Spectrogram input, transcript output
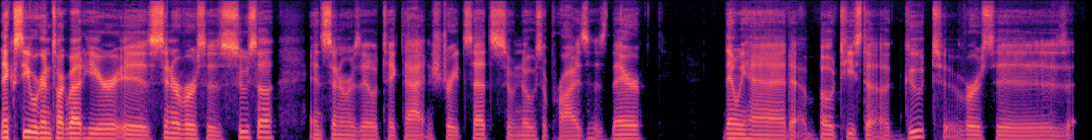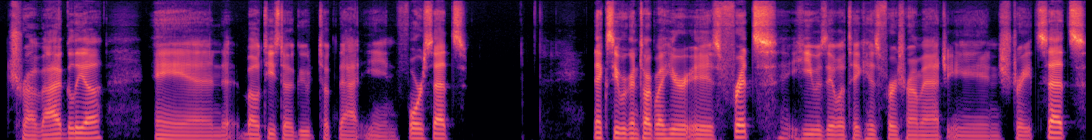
Next see we're going to talk about here is Sinner versus Sousa, and Sinner was able to take that in straight sets, so no surprises there. Then we had Bautista Agut versus Travaglia, and Bautista Agut took that in four sets. Next, seed we're going to talk about here is Fritz. He was able to take his first round match in straight sets.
